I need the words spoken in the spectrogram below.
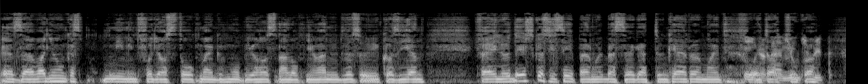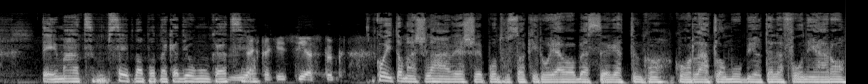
ezzel vagyunk, ezt mi, mint fogyasztók, meg mobil használók nyilván üdvözöljük az ilyen fejlődést. Köszi szépen, hogy beszélgettünk erről, majd Én folytatjuk a témát. Szép napot neked, jó munkát, szia! Nektek is, sziasztok! Koi Tamás a hvsv.hu szakírójával beszélgettünk a korlátlan mobiltelefóniáról.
